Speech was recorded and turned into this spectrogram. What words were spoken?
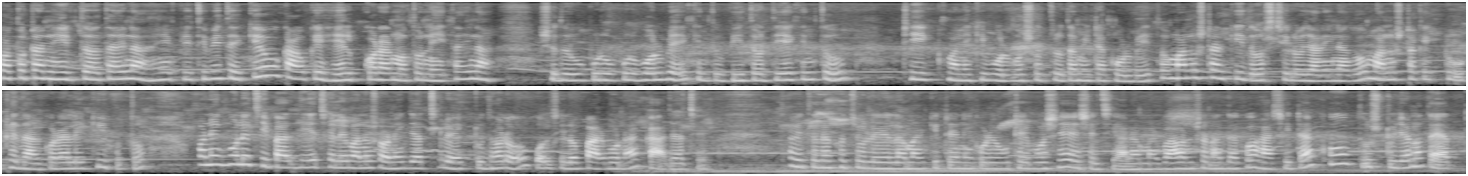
কতটা নির্দয়, তাই না? এই পৃথিবীতে কেউ কাউকে হেল্প করার মতো নেই, তাই না? শুধু উপর উপর বলবে, কিন্তু ভিতর দিয়ে কিন্তু ঠিক মানে কি বলব, শত্রুতামিটা করবেই। তো মানুষটার কি দোষ ছিল জানি না গো। মানুষটাকে একটু উঠে দাঁড় করালে কি হতো? অনেক বলেছি পাশ দিয়ে ছেলে মানুষ অনেক যাচ্ছিল। একটু ধরো, বলছিল, পারব না, কাজ আছে। ওই তো দেখো, চলে এলাম আর কি ট্রেনে করে উঠে বসে এসেছি। আর আমার বাহন সোনার দেখো, হাসিটা খুব দুষ্টু, জানো তো, এত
